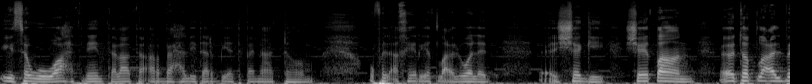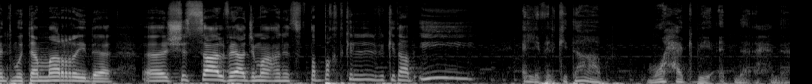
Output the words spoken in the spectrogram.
يسووا واحد اثنين ثلاثة أربعة لتربية بناتهم. وفي الأخير يطلع الولد. شقي شيطان آه، تطلع البنت متمردة. آه، شو السالفة يا جماعة؟ أنا طبقت كل اللي في الكتاب. إيه اللي في الكتاب مو حق بيئتنا إحنا.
